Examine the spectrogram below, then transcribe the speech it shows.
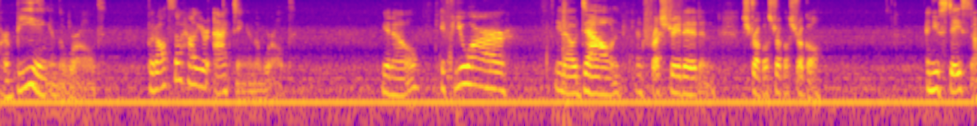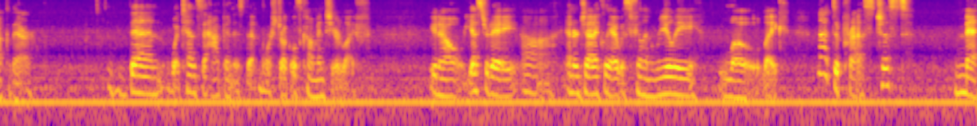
are being in the world, but also how you're acting in the world. You know, if you are, you know, down and frustrated and struggle, struggle, struggle, and you stay stuck there, then what tends to happen is that more struggles come into your life. You know, yesterday, uh, energetically, I was feeling really low, like not depressed, just meh.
